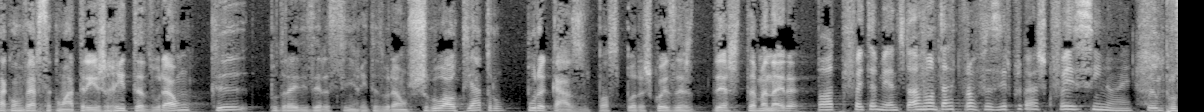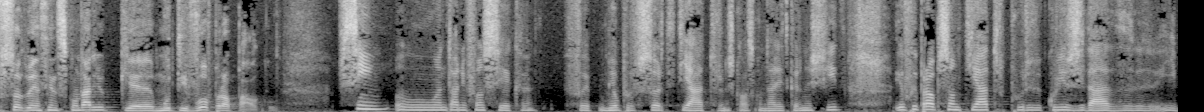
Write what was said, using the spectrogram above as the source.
À conversa com a atriz Rita Durão, que, poderei dizer assim, Rita Durão, chegou ao teatro por acaso. Posso pôr as coisas desta maneira? Pode, perfeitamente. Está à vontade para o fazer, porque acho que foi assim, não é? Foi um professor do ensino secundário que a motivou para o palco. Sim, o António Fonseca, foi meu professor de teatro na Escola Secundária de Carnaxide. Eu fui para a opção de teatro por curiosidade e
